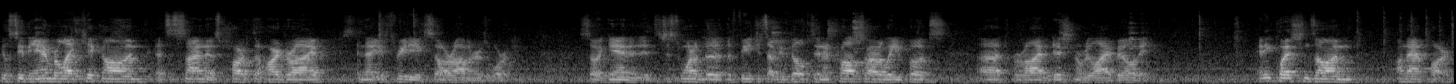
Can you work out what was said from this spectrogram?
you'll see the amber light kick on. That's a sign that it's parked the hard drive and that your 3D accelerometer is working. So again, it's just one of the, the features that we built in across our EliteBooks uh, to provide additional reliability. Any questions on, on that part?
